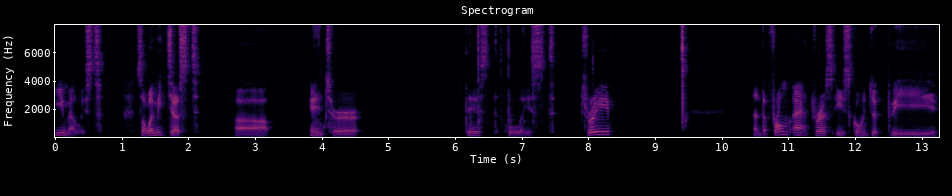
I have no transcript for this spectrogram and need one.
email list. So let me just uh, enter test list tree and the from address is going to be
